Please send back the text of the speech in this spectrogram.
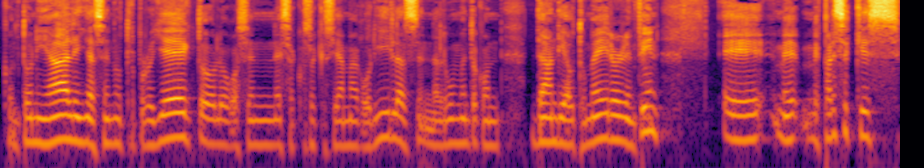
con Tony Allen y hacen otro proyecto, luego hacen esa cosa que se llama Gorilas, en algún momento con Dandy Automator, en fin. Eh, me, me parece que es,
